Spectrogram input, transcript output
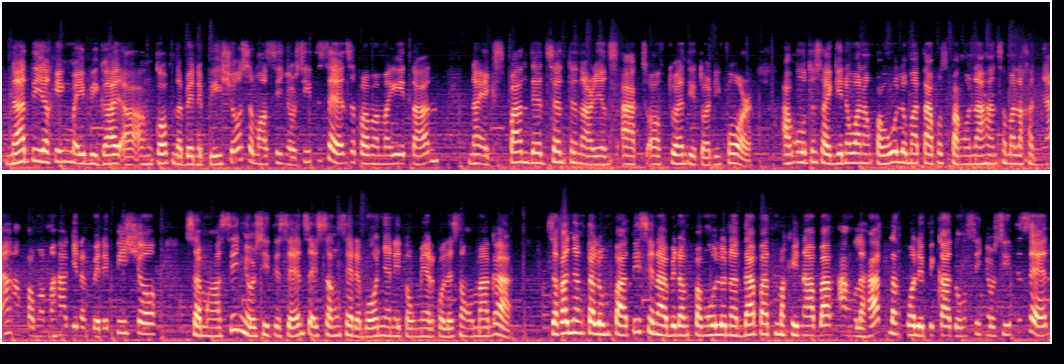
na tiyaking maibigay ang angkop na benepisyo sa mga senior citizens sa pamamagitan ng Expanded Centenarians Act of 2024. Ang utos ay ginawa ng Pangulo matapos pangunahan sa Malacanang ang pamamahagi ng benepisyo sa mga senior citizens sa isang seremonya nitong Miyerkules ng umaga. Sa kanyang talumpati, sinabi ng Pangulo na dapat makinabang ang lahat ng kwalipikadong senior citizen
